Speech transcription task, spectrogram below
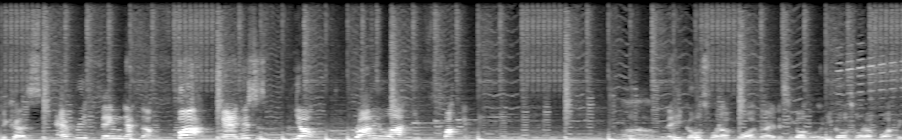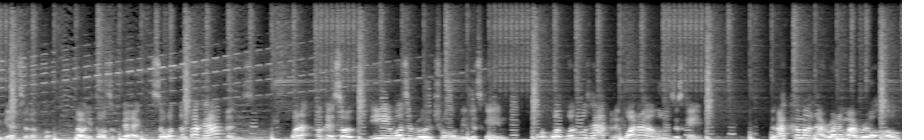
because everything that the fuck, man, this is yo, Ronnie Lott, you fucking. Oh, then he goes for the fourth, right? Does he go? He goes for the fourth and gets it. No, he throws a pick. So what the fuck happens? What? Okay, so EA wasn't really trolling me this game. What, what, what was happening? Why did I lose this game? Did I come out not running my real O?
